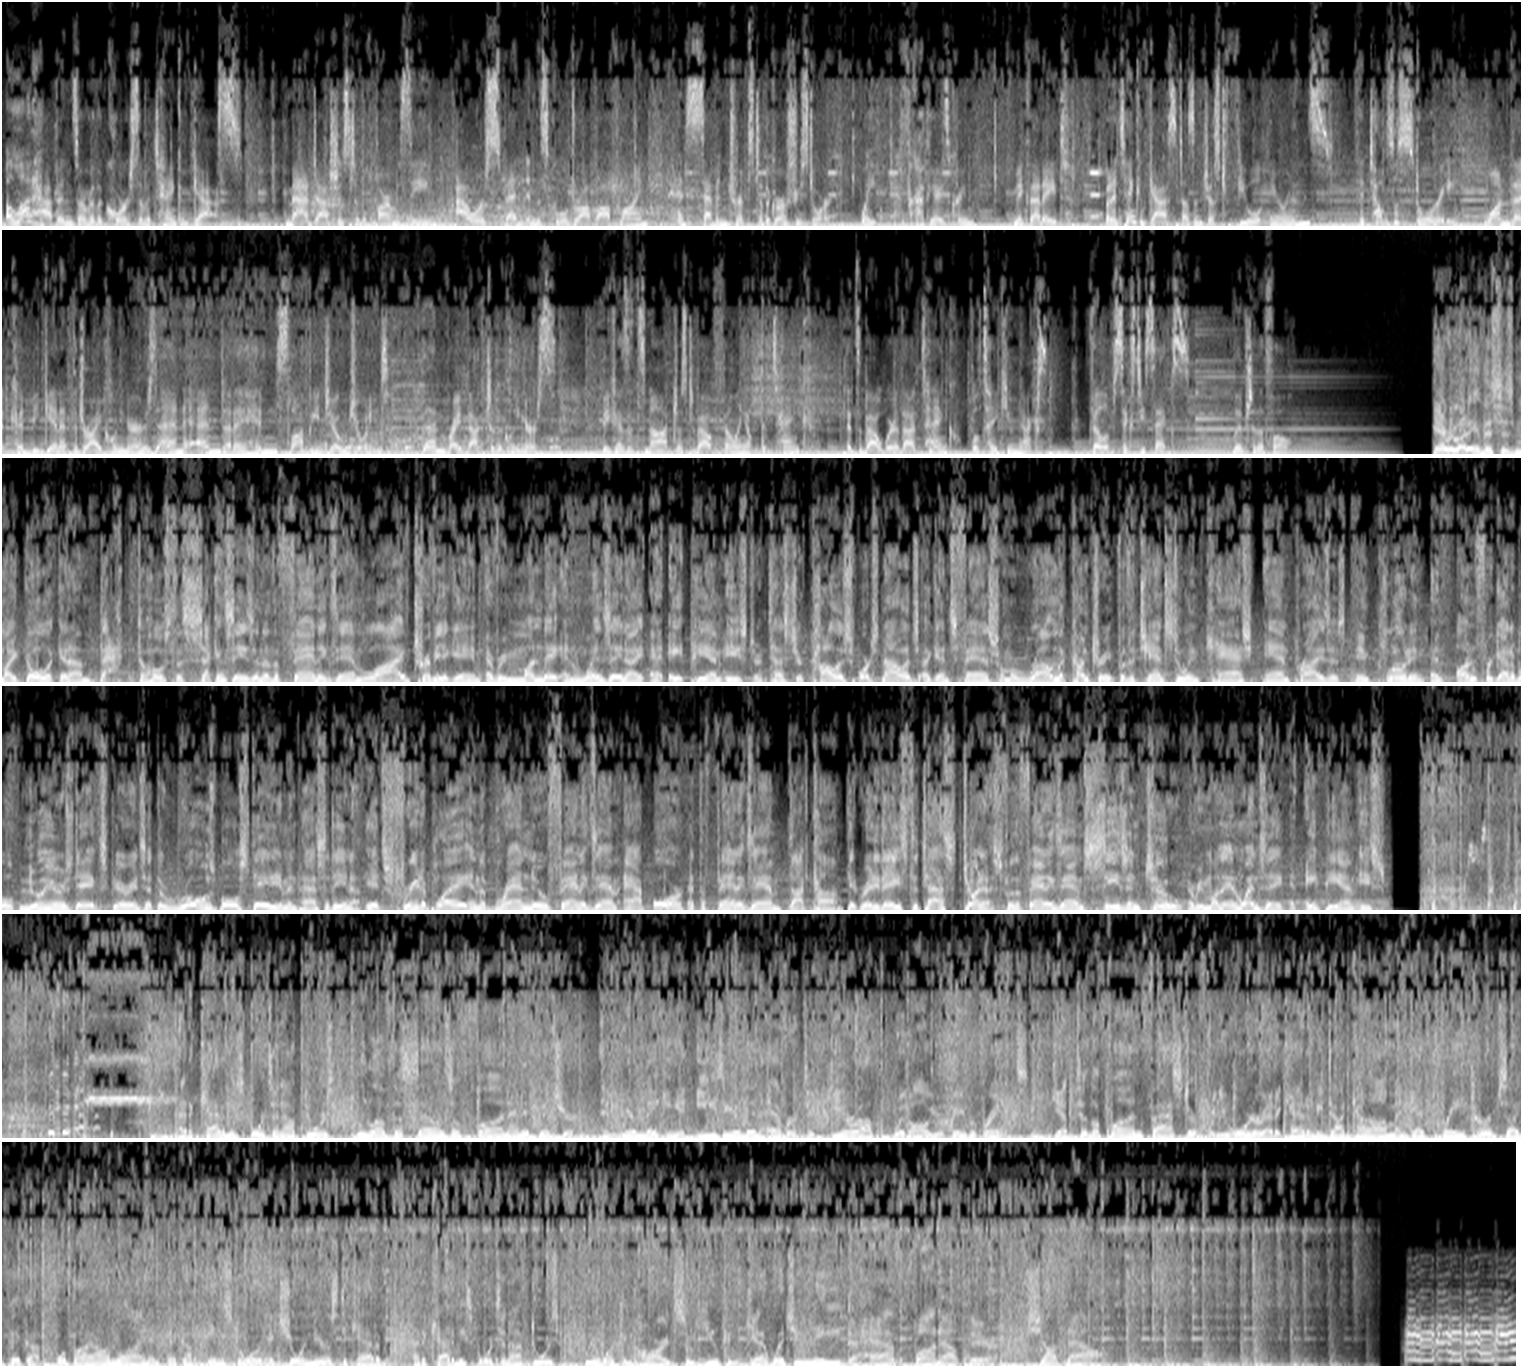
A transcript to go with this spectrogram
A lot happens over the course of a tank of gas. Mad dashes to the pharmacy, hours spent in the school drop off line, and seven trips to the grocery store. Wait, I forgot the ice cream. Make that eight. But a tank of gas doesn't just fuel errands, it tells a story. One that could begin at the dry cleaners and end at a hidden sloppy Joe joint, then right back to the cleaners. Because it's not just about filling up the tank, it's about where that tank will take you next. Phillips 66. Live to the full. Hey, everybody, this is Mike Golic, and I'm back to host the second season of the Fan Exam live trivia game every Monday and Wednesday night at 8 p.m. Eastern. Test your college sports knowledge against fans from around the country for the chance to win cash and prizes, including an unforgettable New Year's Day experience at the Rose Bowl Stadium in Pasadena. It's free to play in the brand new Fan Exam app or at thefanexam.com. Get ready to ace the test. Join us for the Fan Exam Season 2 every Monday and Wednesday at 8 p.m. Eastern. At Academy Sports and Outdoors, we love the sounds of fun and adventure, and we're making it easier than ever to gear up with all your favorite brands. Get to the fun faster when you order at academy.com and get free curbside pickup, or buy online and pick up in store at your nearest Academy. At Academy Sports and Outdoors, we're working hard so you can get what you need to have fun out there. Shop now.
